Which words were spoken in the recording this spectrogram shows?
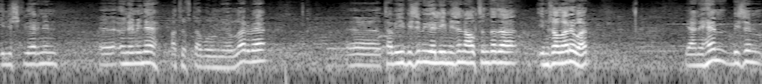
ilişkilerinin e, önemine atıfta bulunuyorlar ve e, tabii bizim üyeliğimizin altında da imzaları var. Yani hem bizim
